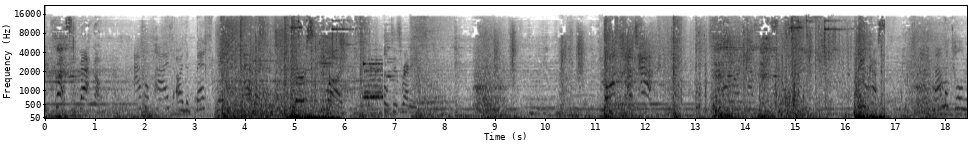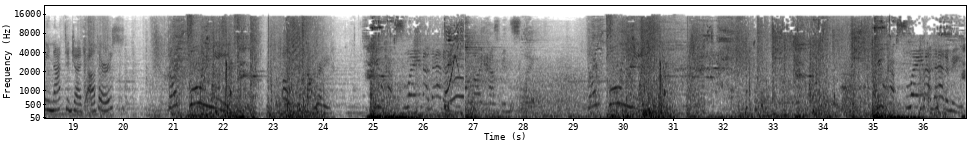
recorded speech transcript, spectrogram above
Request backup! Apple pies are the best things ever! First blood! Bolt is ready! Launch attack! You have... Mama told me not to judge others.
